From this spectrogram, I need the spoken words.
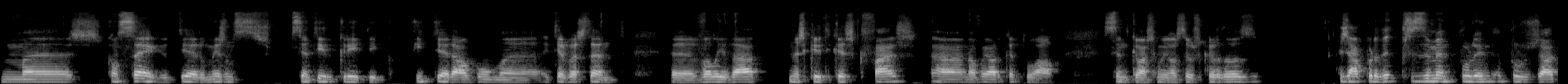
mas consegue ter o mesmo sentido crítico e ter alguma e ter bastante uh, validade nas críticas que faz à Nova York atual. Sendo que eu acho que o Miguel Esteves Cardoso já precisamente por, por já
